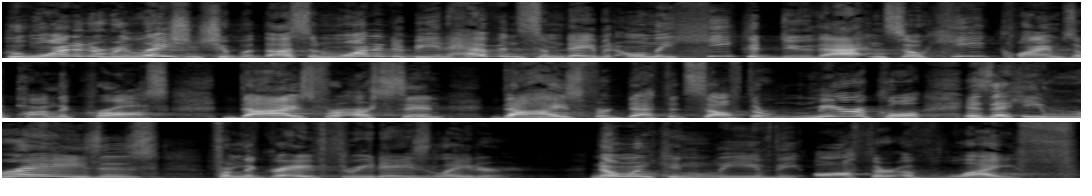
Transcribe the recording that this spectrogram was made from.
who wanted a relationship with us and wanted to be in heaven someday, but only He could do that. And so He climbs upon the cross, dies for our sin, dies for death itself. The miracle is that He raises from the grave three days later. No one can leave the author of life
